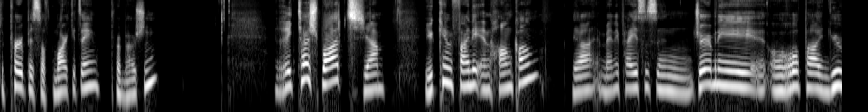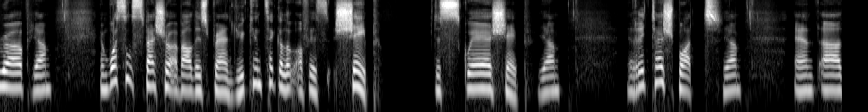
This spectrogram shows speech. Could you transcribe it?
the purpose of marketing, promotion. Rittersport, yeah, you can find it in Hong Kong, yeah, in many places in Germany, in Europa, in Europe, yeah. And what's so special about this brand? You can take a look of its shape, the square shape, yeah. Rittersport, yeah. And uh,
